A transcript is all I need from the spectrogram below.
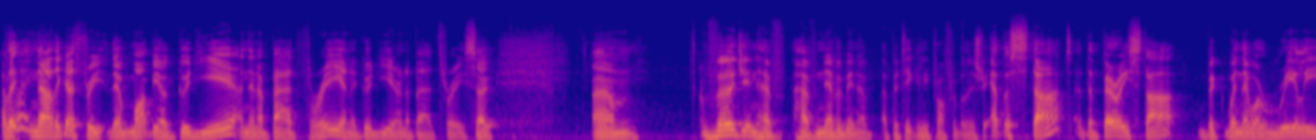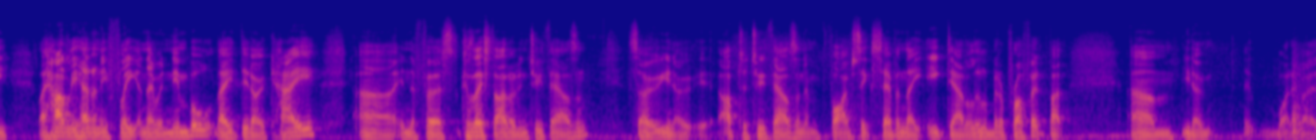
They- they? No, they go through. There might be a good year and then a bad three, and a good year and a bad three. So, um, Virgin have have never been a, a particularly profitable industry. At the start, at the very start, when they were really, they hardly had any fleet and they were nimble. They did okay uh, in the first because they started in 2000. So you know, up to 2005, six, seven, they eked out a little bit of profit, but um, you know, whatever.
